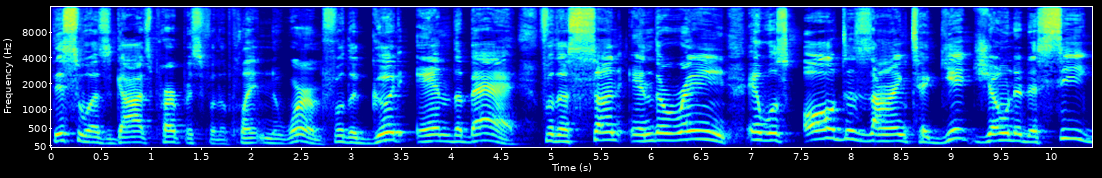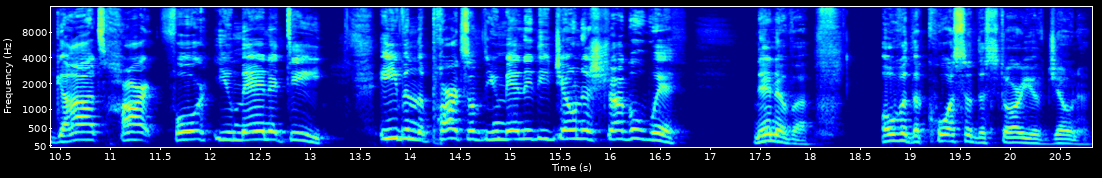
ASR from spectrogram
this was God's purpose for the plant and the worm, for the good and the bad, for the sun and the rain. It was all designed to get Jonah to see God's heart for humanity. Even the parts of humanity Jonah struggled with. Nineveh, over the course of the story of Jonah,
